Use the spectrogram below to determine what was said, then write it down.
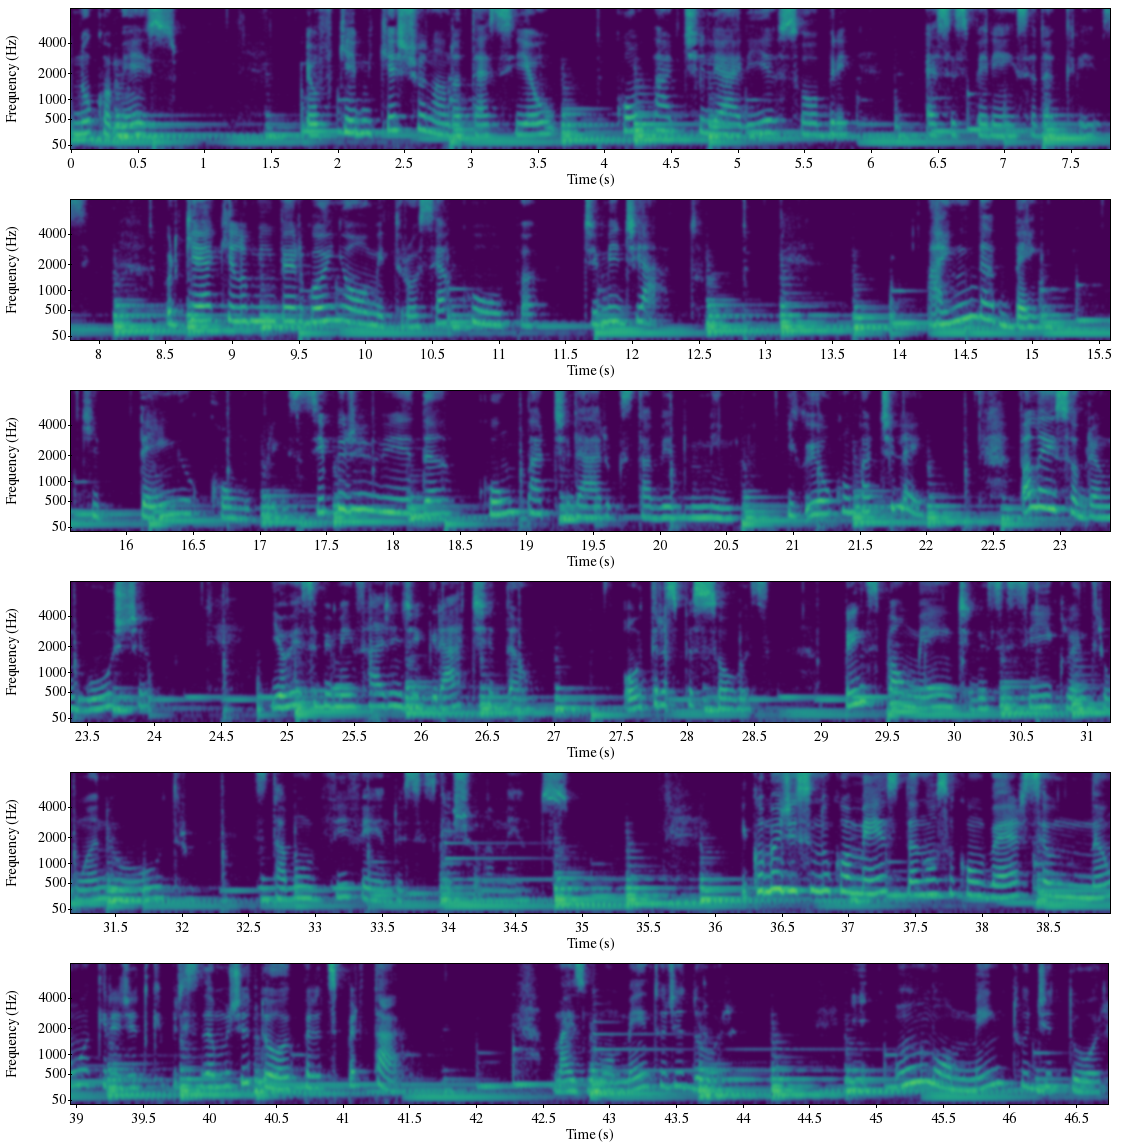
No começo, eu fiquei me questionando até se eu compartilharia sobre essa experiência da crise, porque aquilo me envergonhou, me trouxe a culpa de imediato. Ainda bem que tenho como princípio de vida compartilhar o que está vindo em mim. E eu compartilhei. Falei sobre angústia, e eu recebi mensagens de gratidão. Outras pessoas, principalmente nesse ciclo entre um ano e o outro, estavam vivendo esses questionamentos. E como eu disse no começo da nossa conversa, eu não acredito que precisamos de dor para despertar. Mas no momento de dor, e um momento de dor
